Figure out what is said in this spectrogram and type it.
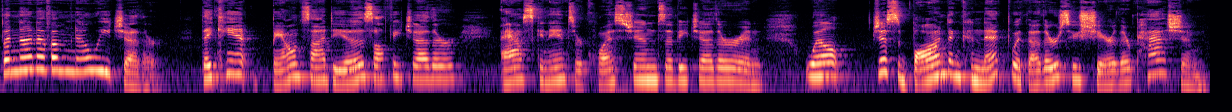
But none of them know each other. They can't bounce ideas off each other, ask and answer questions of each other, and, well, just bond and connect with others who share their passion.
